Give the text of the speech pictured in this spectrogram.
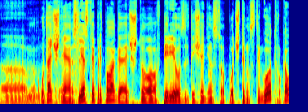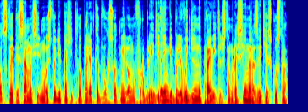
Уточняю, следствие предполагает, что в период с 2011 по 2014 год руководство этой самой седьмой студии похитило порядка 200 миллионов рублей. Эти да. деньги были выделены правительством России на развитие искусства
